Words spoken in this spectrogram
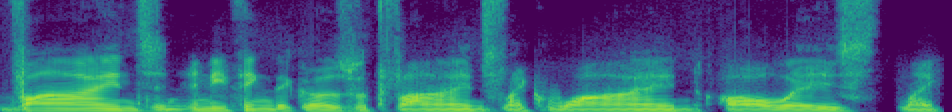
vines, and anything that goes with vines, like wine, always like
